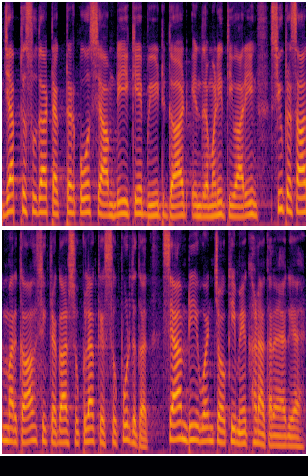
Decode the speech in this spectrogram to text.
जब्त शुदा ट्रैक्टर को श्यामडी के बीट गार्ड इंद्रमणि तिवारी शिव प्रसाद मरकाम शिव प्रकाश शुक्ला के सुपुर्द कर श्यामडी वन चौकी में खड़ा कराया गया है।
